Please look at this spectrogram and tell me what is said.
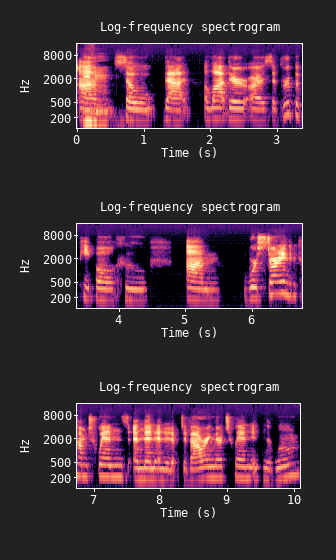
um Mhm. so that a lot there was a group of people who um were starting to become twins and then ended up devouring their twin in the womb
